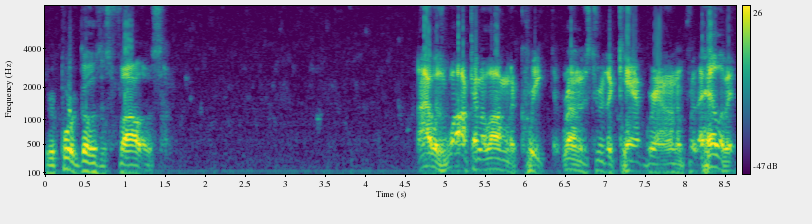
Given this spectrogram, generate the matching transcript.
The report goes as follows. I was walking along the creek that runs through the campground, and for the hell of it,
